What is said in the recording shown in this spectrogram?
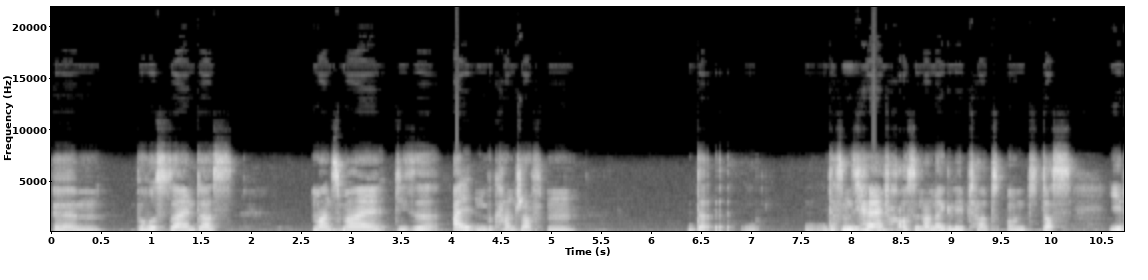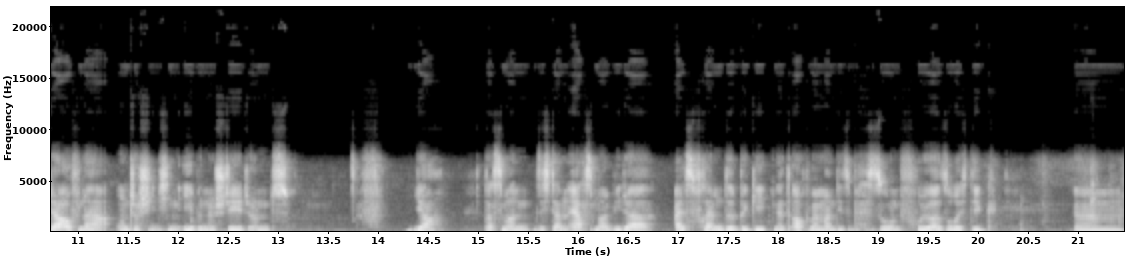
ähm, bewusst sein, dass manchmal diese alten Bekanntschaften, da, dass man sich halt einfach auseinandergelebt hat und dass jeder auf einer unterschiedlichen Ebene steht und ja, dass man sich dann erstmal wieder als Fremde begegnet, auch wenn man diese Person früher so richtig, ähm,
